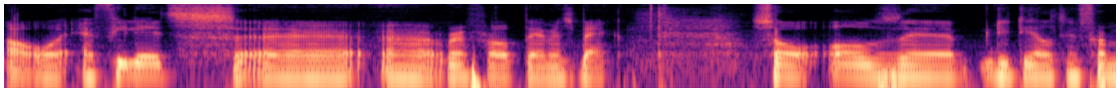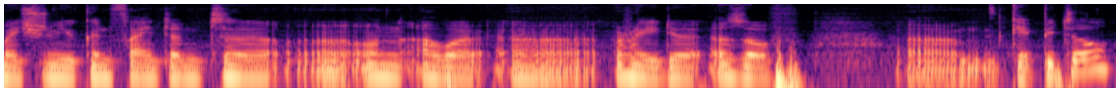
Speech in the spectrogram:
our affiliates uh, uh, referral payments back. So all the detailed information you can find on, uh, on our radio Azov um, Capital.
